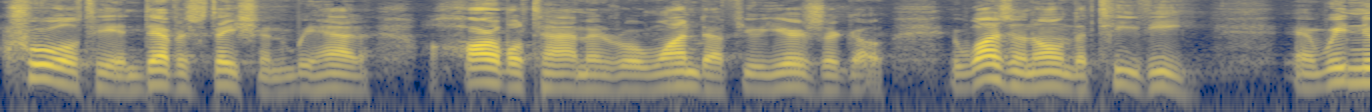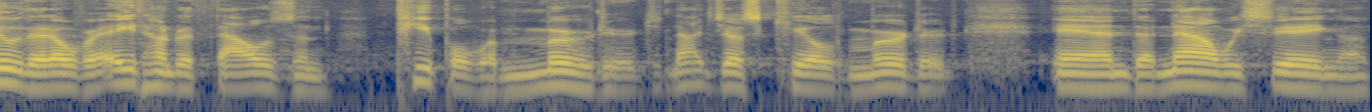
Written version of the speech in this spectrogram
cruelty and devastation. We had a horrible time in Rwanda a few years ago. It wasn't on the TV. And we knew that over 800,000 people were murdered, not just killed, murdered. And uh, now we're seeing a,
